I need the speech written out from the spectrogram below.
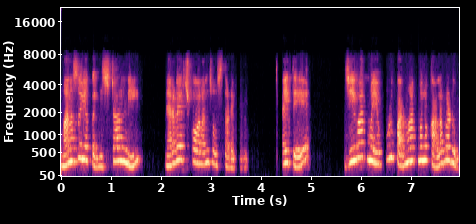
మనసు యొక్క ఇష్టాల్ని నెరవేర్చుకోవాలని చూస్తాడు ఎప్పుడు. అయితే జీవాత్మ ఎప్పుడు పరమాత్మలో కలవడు.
